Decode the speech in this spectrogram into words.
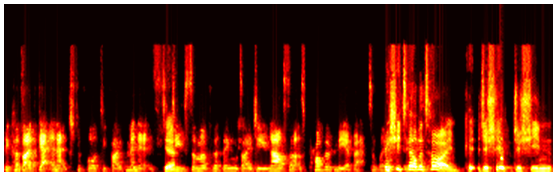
because I'd get an extra 45 minutes to yeah. do some of the things I do now. So that's probably a better way. Does she tell the time? Does she, does she,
